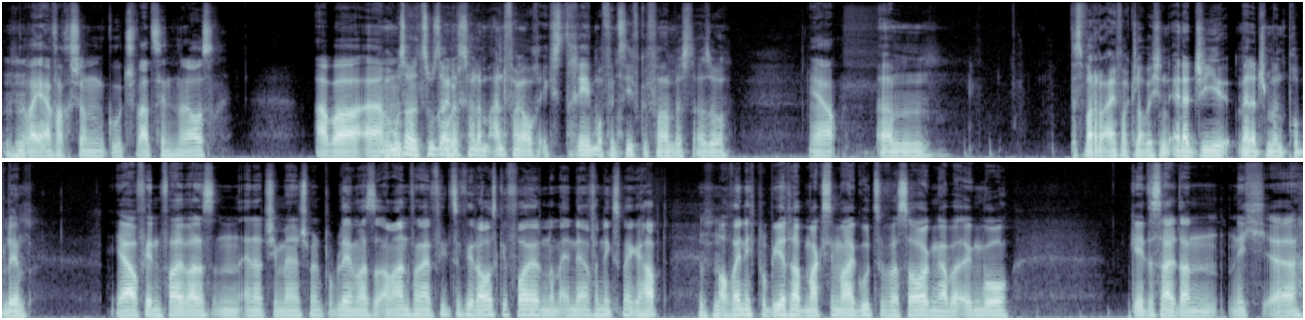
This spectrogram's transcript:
Mhm. Da war ich einfach schon gut schwarz hinten raus. Aber ähm, Man muss auch dazu sagen, gut. dass du halt am Anfang auch extrem offensiv gefahren bist. Also, ja, ähm, das war dann einfach, glaube ich, ein Energy-Management-Problem. Ja, auf jeden Fall war das ein Energy Management Problem. Also am Anfang halt viel zu viel rausgefeuert und am Ende einfach nichts mehr gehabt. Mhm. Auch wenn ich probiert habe, maximal gut zu versorgen, aber irgendwo geht es halt dann nicht. Äh, Ja,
